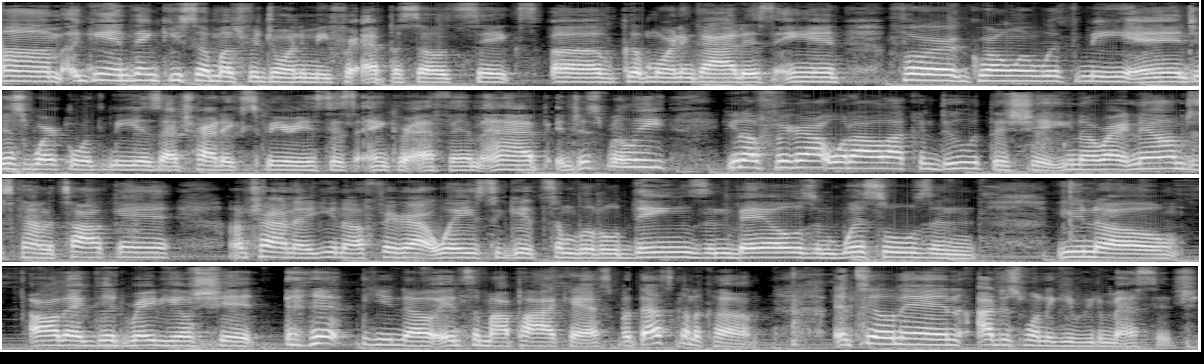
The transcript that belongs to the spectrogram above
Um, again, thank you so much for joining me for episode six of Good Morning Goddess and for growing with me and just working with me as I try to experience this Anchor FM app and just really, you know, figure out what all I can do with this shit. You know, right now I'm just kind of talking. I'm trying to, you know, figure out ways to get some little dings and bells and whistles and, you know, all that good radio shit, you know, into my podcast. But that's going to come. Until then, I just want to give you the message.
